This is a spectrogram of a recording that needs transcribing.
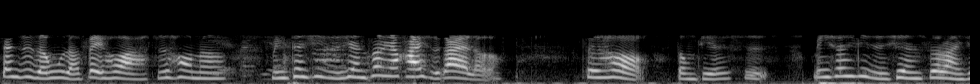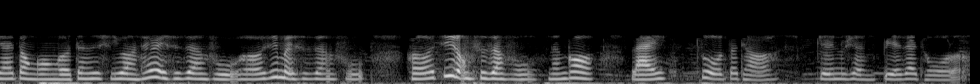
政治人物的废话之后呢，民生西子线终于要开始盖了。最后总结是，民生西子线虽然已经在动工了，但是希望台北市政府和新北市政府和基隆市政府能够来做这条捷运路线，别再拖了。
